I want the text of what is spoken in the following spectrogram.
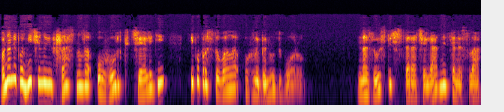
вона непоміченою шаснула у гурт челяді і попростувала у глибину двору. Назустріч стара челядниця несла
